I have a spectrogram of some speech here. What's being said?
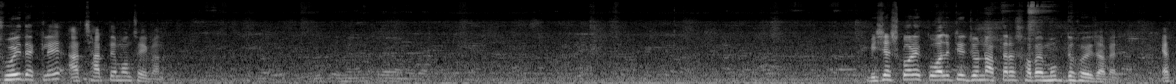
ছুঁয়ে দেখলে আর ছাড়তে মন চাইবে না। বিশেষ করে কোয়ালিটির জন্য আপনারা সবাই মুগ্ধ হয়ে যাবেন। এত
